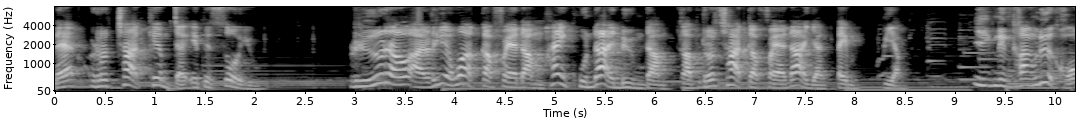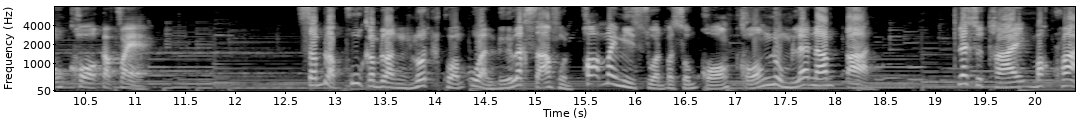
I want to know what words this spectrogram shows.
และรสชาติเข้มจากเอสเปรสโซ่อยู่ หรือเราอาจเรียกว่ากาแฟดำให้คุณได้ดื่มดำกับรสชาติกาแฟได้อย่างเต็มเปี่ยม อีกหนึ่งทางเลือกของคอกาแฟ สำหรับผู้กำลังลดความอ้วนหรือรักษาหุ่น เพราะไม่มีส่วนผสมของของหนุ่มและน้ำตาล และสุดท้ายมัคครา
